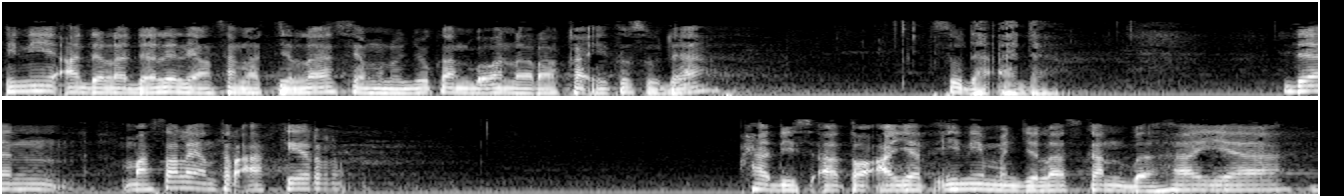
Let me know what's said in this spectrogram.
ini adalah dalil yang sangat jelas yang menunjukkan bahwa neraka itu sudah sudah ada. Dan masalah yang terakhir hadis atau ayat ini menjelaskan bahaya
